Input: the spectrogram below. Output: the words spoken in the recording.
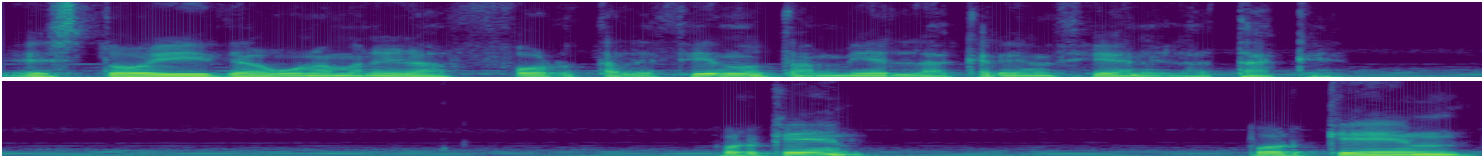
estoy de alguna manera fortaleciendo también la creencia en el ataque. ¿Por qué? Porque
